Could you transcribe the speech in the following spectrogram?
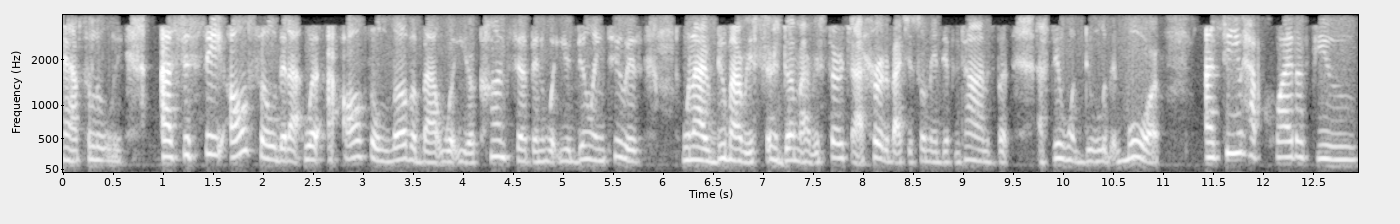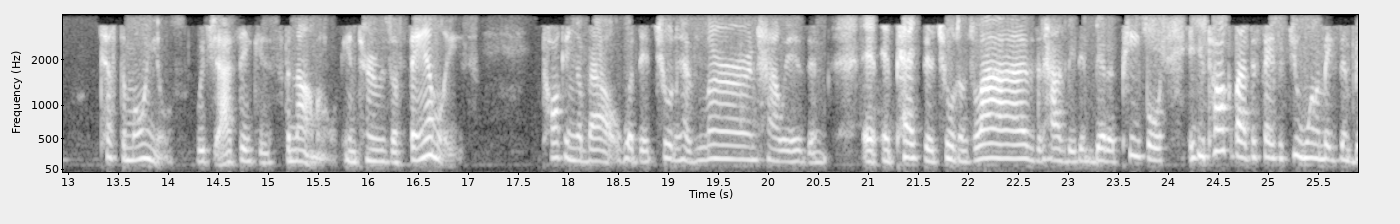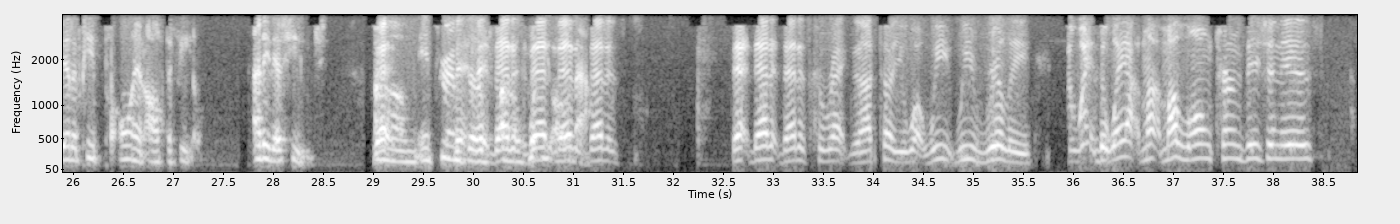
Absolutely. I just see also that I, what I also love about what your concept and what you're doing too is when I do my research, done my research, I heard about you so many different times, but I still want to do a little bit more. I see you have quite a few testimonials, which I think is phenomenal in terms of families talking about what their children have learned, how it has impacted their children's lives, and how they've been better people. If you talk about the fact that you want to make them better people on and off the field, I think that's huge that, um, in terms that, of that, uh, that, that, that is that that that is correct. And I tell you what, we we really the way the way I, my my long term vision is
